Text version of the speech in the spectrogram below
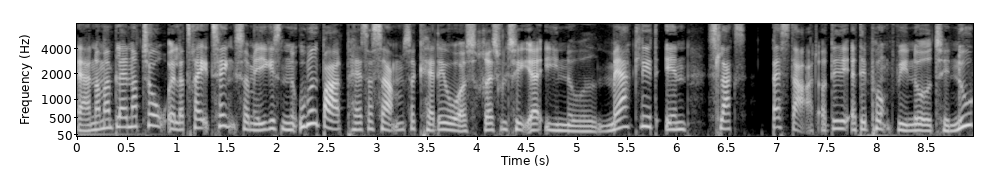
Ja, når man blander to eller tre ting, som ikke sådan umiddelbart passer sammen, så kan det jo også resultere i noget mærkeligt, en slags bastard, og det er det punkt, vi er nået til nu.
